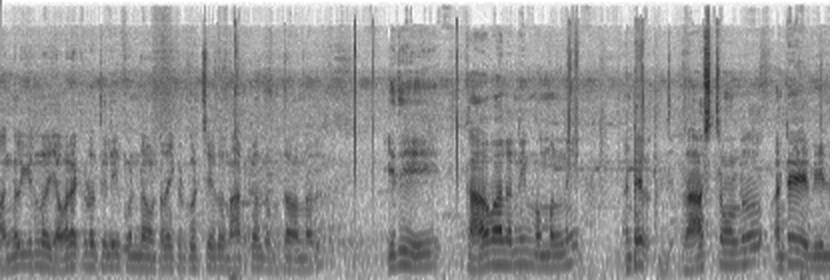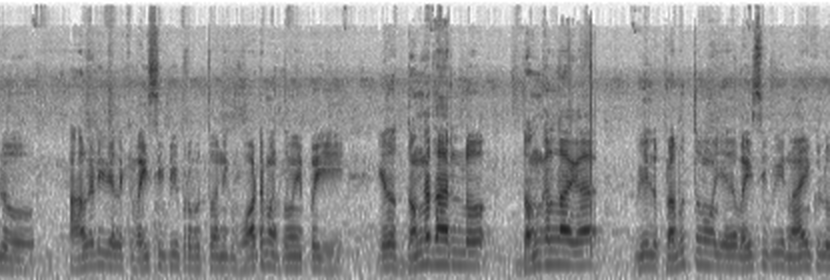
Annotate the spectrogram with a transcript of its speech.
మంగళగిరిలో ఎవరెక్కడో తెలియకుండా ఉంటుంది ఇక్కడికి వచ్చి ఏదో నాటకాలు దొబ్బుతా ఉన్నారు. ఇది కావాలని మమ్మల్ని అంటే రాష్ట్రంలో అంటే వీళ్ళు ఆల్రెడీ వీళ్ళకి వైసీపీ ప్రభుత్వానికి ఓటమి అర్థమైపోయి ఏదో దొంగదారుల్లో దొంగల్లాగా వీళ్ళు ప్రభుత్వం ఏదో వైసీపీ నాయకులు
